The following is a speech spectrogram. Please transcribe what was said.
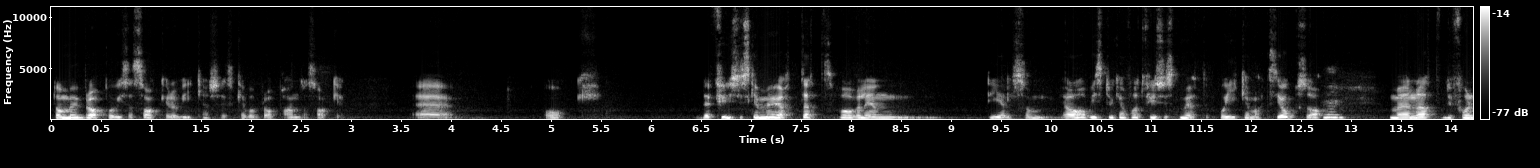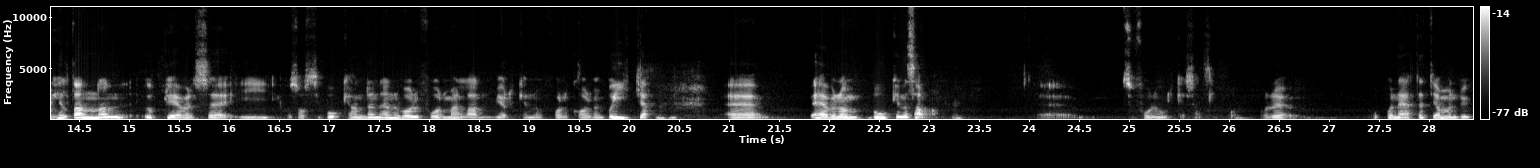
de är ju bra på vissa saker och vi kanske ska vara bra på andra saker. Eh, och det fysiska mötet var väl en del som, ja visst du kan få ett fysiskt möte på ICA Maxi också. Mm. Men att du får en helt annan upplevelse i, hos oss i bokhandeln än vad du får mellan mjölken och folkkorven på ICA. Mm. Eh, även om boken är samma. Mm. Eh, så får du olika känslor på och, det, och på nätet, ja men du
